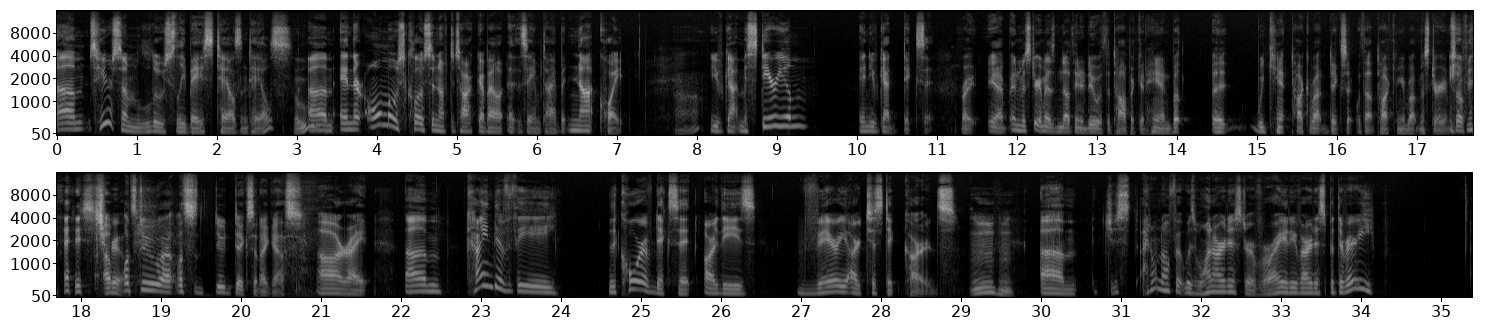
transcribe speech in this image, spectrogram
um, so here's some loosely based tails and tales. Ooh. Um, and they're almost close enough to talk about at the same time, but not quite. Uh-huh. You've got Mysterium, and you've got Dixit. Right. Yeah. And Mysterium has nothing to do with the topic at hand, but uh, we can't talk about Dixit without talking about Mysterium. So That is uh, true. let's do uh, let's do Dixit, I guess. All right. Um, kind of the the core of Dixit are these very artistic cards. Mm-hmm. Um, just I don't know if it was one artist or a variety of artists, but they're very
